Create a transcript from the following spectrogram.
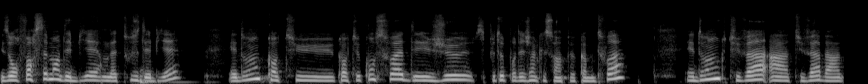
ils ont forcément des biais, on a tous des biais. Et donc, quand tu, quand tu conçois des jeux, c'est plutôt pour des gens qui sont un peu comme toi. Et donc, tu vas, tu vas ben,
